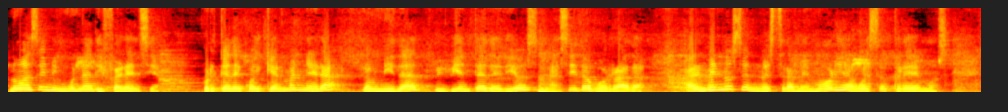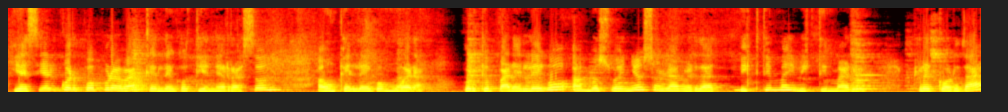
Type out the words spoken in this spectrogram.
no hace ninguna diferencia, porque de cualquier manera la unidad viviente de Dios ha sido borrada, al menos en nuestra memoria o eso creemos, y así el cuerpo prueba que el ego tiene razón, aunque el ego muera, porque para el ego ambos sueños son la verdad, víctima y victimario. Recordar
